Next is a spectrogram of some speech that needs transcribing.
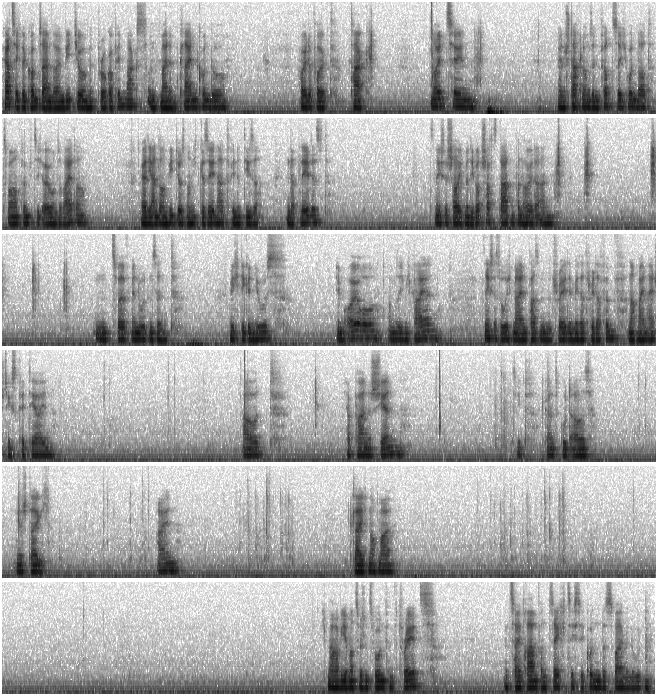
Herzlich willkommen zu einem neuen Video mit Broker Finmax und meinem kleinen Konto. Heute folgt Tag 19. Meine Staffelungen sind 40, 100, 250 Euro und so weiter. Wer die anderen Videos noch nicht gesehen hat, findet diese in der Playlist. Als nächstes schaue ich mir die Wirtschaftsdaten von heute an. In 12 Minuten sind wichtige News im Euro. Da muss ich mich beeilen. Als nächstes suche ich mir einen passenden Trade im MetaTrader 5 nach meinen Einstiegskriterien. Out Japanisch Yen sieht ganz gut aus. Hier steige ich ein. Gleich nochmal. Ich mache wie immer zwischen 2 und 5 Trades im Zeitrahmen von 60 Sekunden bis 2 Minuten.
